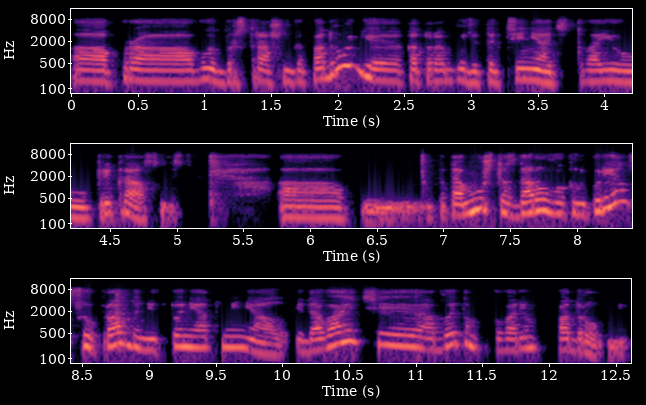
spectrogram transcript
а, про выбор страшненькой подруги, которая будет оттенять твою прекрасность. А, потому что здоровую конкуренцию, правда, никто не отменял. И давайте об этом поговорим подробнее.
